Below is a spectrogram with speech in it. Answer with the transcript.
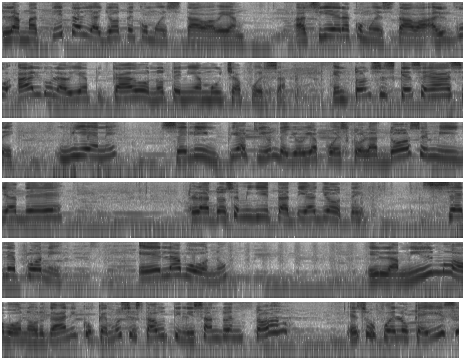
la matita de ayote como estaba, vean. Así era como estaba. Algo, algo le había picado, no tenía mucha fuerza. Entonces, ¿qué se hace? Viene, se limpia aquí donde yo había puesto las dos semillas de, las dos semillitas de ayote. Se le pone el abono, el mismo abono orgánico que hemos estado utilizando en todo eso fue lo que hice,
